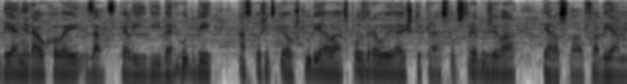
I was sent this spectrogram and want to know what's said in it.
Diane Rauchovej za skvelý výber hudby a z Košického štúdia vás pozdravuje a ešte krásnu stredu želá Jaroslav Fabian.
